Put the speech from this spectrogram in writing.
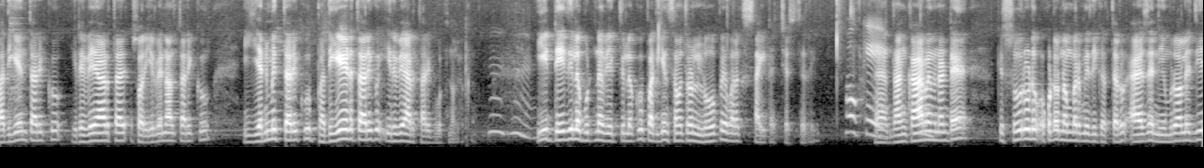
పదిహేను తారీఖు ఇరవై ఆరు తారీఖు సారీ ఇరవై నాలుగు తారీఖు ఎనిమిది తారీఖు పదిహేడు తారీఖు ఇరవై ఆరు తారీఖు పుట్టిన వాళ్ళకు. ఈ తేదీలో పుట్టిన వ్యక్తులకు పదిహేను సంవత్సరాల లోపే వాళ్ళకి సైట్ వచ్చేస్తుంది. దానికి కారణం ఏంటంటే సూర్యుడు ఒకటో నంబర్ మీదకి వస్తారు. యాజ్ ఎ న్యూమరాలజీ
